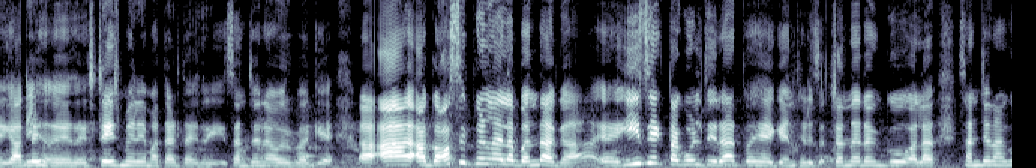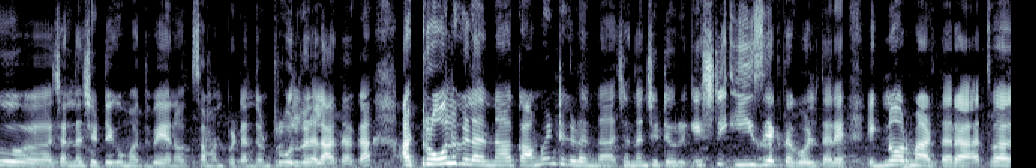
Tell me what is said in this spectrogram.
ಈಗಾಗಲೇ ಸ್ಟೇಜ್ ಮೇಲೆ ಮಾತಾಡ್ತಾ ಇದ್ರಿ ಸಂಜನಾ ಅವ್ರ ಬಗ್ಗೆ. ಆ, ಗಾಸಿಪ್ಗಳನ್ನೆಲ್ಲ ಬಂದಾಗ ಈಸಿಯಾಗಿ ತಗೊಳ್ತೀರಾ ಅಥವಾ ಹೇಗೆ ಅಂತ ಹೇಳಿ? ಚಂದನಗೂ ಅಲ್ಲ ಸಂಜನಾಗೂ ಚಂದನ್ ಶೆಟ್ಟಿಗೂ ಮದುವೆ ಏನೋ ಸಂಬಂಧಪಟ್ಟಂತ ಟ್ರೋಲ್ಗಳೆಲ್ಲ ಆದಾಗ ಆ ಟ್ರೋಲ್ಗಳನ್ನು ಕಾಮೆಂಟ್ಗಳನ್ನು ಚಂದನ್ ಶೆಟ್ಟಿ ಅವರು ಎಷ್ಟು ಈಸಿಯಾಗಿ ತಗೊಳ್ತಾರೆ? ಇಗ್ನೋರ್ ಮಾಡ್ತಾರಾ? ಅಥವಾ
